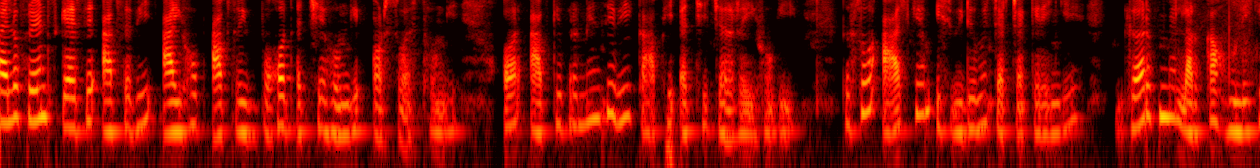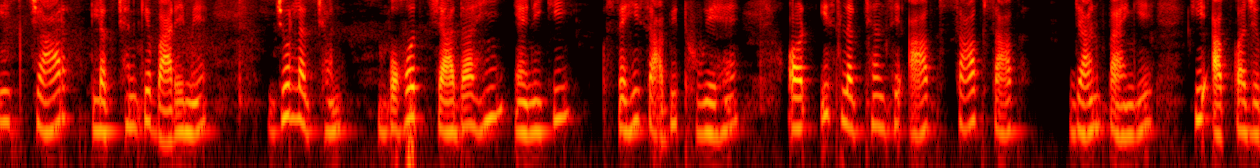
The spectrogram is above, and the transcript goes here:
हेलो फ्रेंड्स, कैसे आप सभी? आई होप आप सभी बहुत अच्छे होंगे और स्वस्थ होंगे और आपकी प्रेगनेंसी भी काफ़ी अच्छी चल रही होगी। तो सो, आज के हम इस वीडियो में चर्चा करेंगे गर्भ में लड़का होने के चार लक्षण के बारे में। जो लक्षण बहुत ज़्यादा ही यानी कि सही साबित हुए हैं और इस लक्षण से आप साफ़ साफ़ जान पाएँगे कि आपका जो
